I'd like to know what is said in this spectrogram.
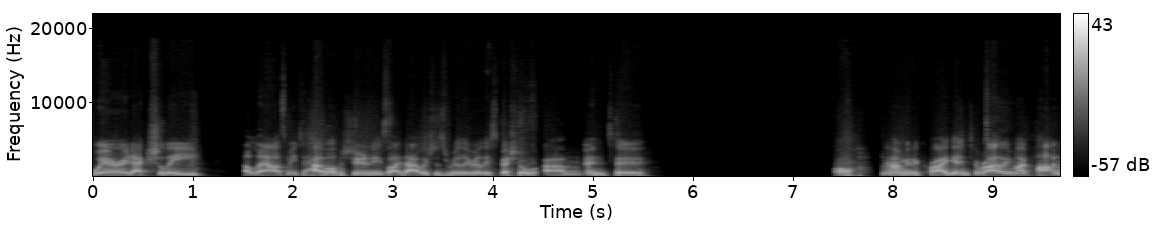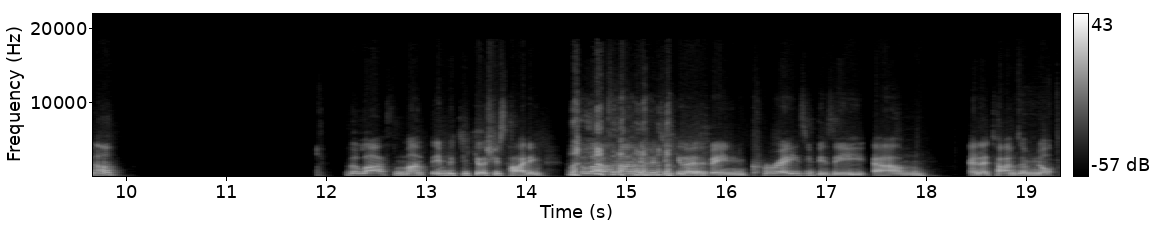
where it actually allows me to have opportunities like that, which is really, really special. Um, and to, oh, now I'm going to cry again. To Riley, my partner, the last month in particular, she's hiding. The last month in particular has been crazy busy. Um, and at times I'm not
